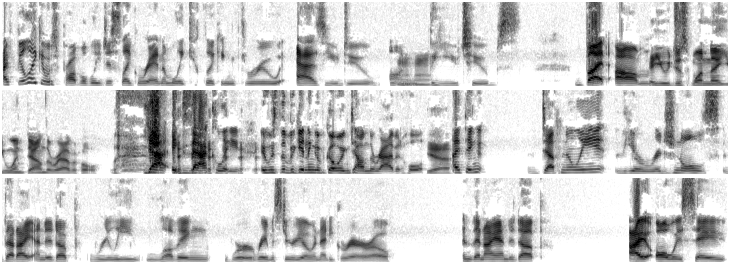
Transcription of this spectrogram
I feel like it was probably just like randomly clicking through as you do on Mhm. the YouTubes. But um, you just one night you went down the rabbit hole. yeah, exactly. it was the beginning of going down the rabbit hole. Yeah. I think definitely the originals that I ended up really loving were Rey Mysterio and Eddie Guerrero. And then I ended up I always say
